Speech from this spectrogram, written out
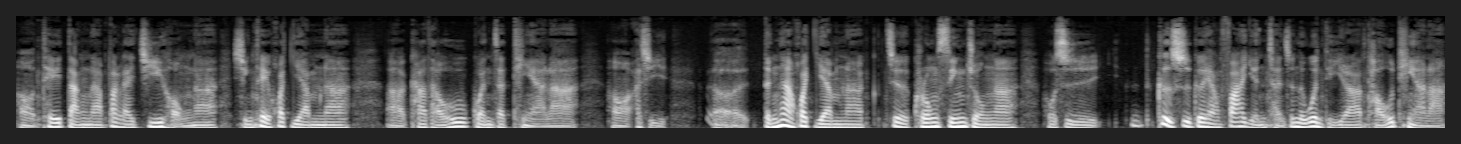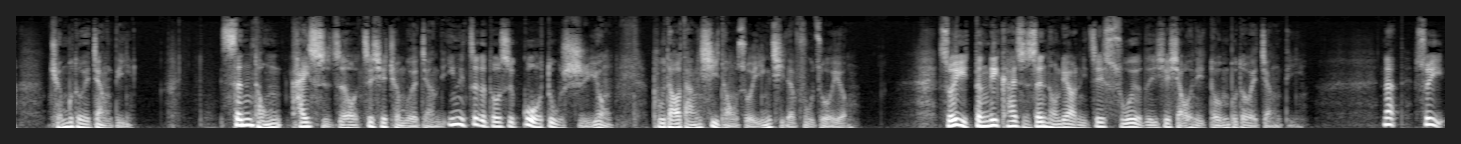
哦、体重啦、白来肌红啦、形态发炎啦、啊、卡头夫关节痛啦，哦，还是呃，等下发炎啦，这个 Crohn syndrome 啊，或是各式各样发炎产生的问题啦、头疼啦，全部都会降低。生酮开始之后，这些全部会降低，因为这个都是过度使用葡萄糖系统所引起的副作用。所以，等你开始生酮料，你这所有的一些小问题全部都会降低。那所以，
